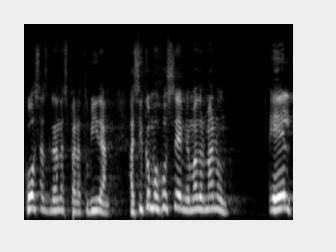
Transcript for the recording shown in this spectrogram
cosas grandes para tu vida. Así como José, mi amado hermano, él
